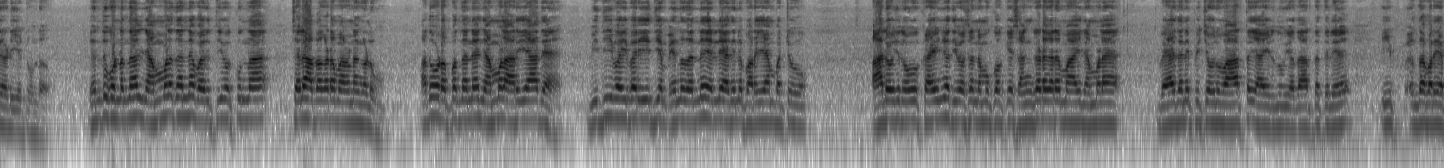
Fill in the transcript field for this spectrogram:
തേടിയിട്ടുണ്ട്. എന്തുകൊണ്ടെന്നാൽ നമ്മൾ തന്നെ വരുത്തി വെക്കുന്ന ചില അപകട മരണങ്ങളും അതോടൊപ്പം തന്നെ നമ്മൾ അറിയാതെ വിധി വൈപരീത്യം എന്ന് തന്നെയല്ലേ അതിന് പറയാൻ പറ്റൂ? ആലോചിച്ച് നോക്കൂ കഴിഞ്ഞ ദിവസം നമുക്കൊക്കെ സങ്കടകരമായി നമ്മളെ വേദനിപ്പിച്ച ഒരു വാർത്തയായിരുന്നു. യഥാർത്ഥത്തിൽ ഈ എന്താ പറയുക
